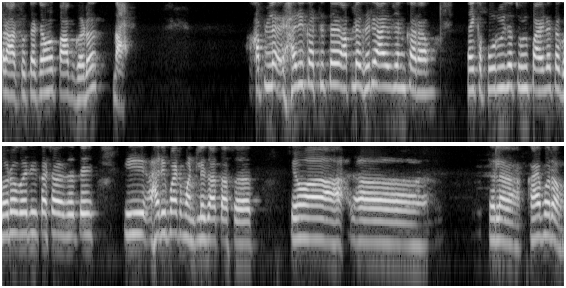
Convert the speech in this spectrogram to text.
राहतो. त्याच्यामुळे पाप घडत नाही. आपल्या हरिकथेचं आपल्या घरी आयोजन करावं. नाही का पूर्वी जर तुम्ही पाहिलं तर घरोघरी कसं असं ते की हरिपाठ म्हटले जात असत किंवा त्याला काय बरं?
